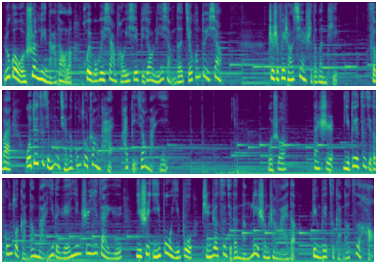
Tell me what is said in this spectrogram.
如果我顺利拿到了，会不会吓跑一些比较理想的结婚对象？这是非常现实的问题。”此外，我对自己目前的工作状态还比较满意。我说，但是你对自己的工作感到满意的原因之一在于，你是一步一步凭着自己的能力升上来的，并为此感到自豪。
